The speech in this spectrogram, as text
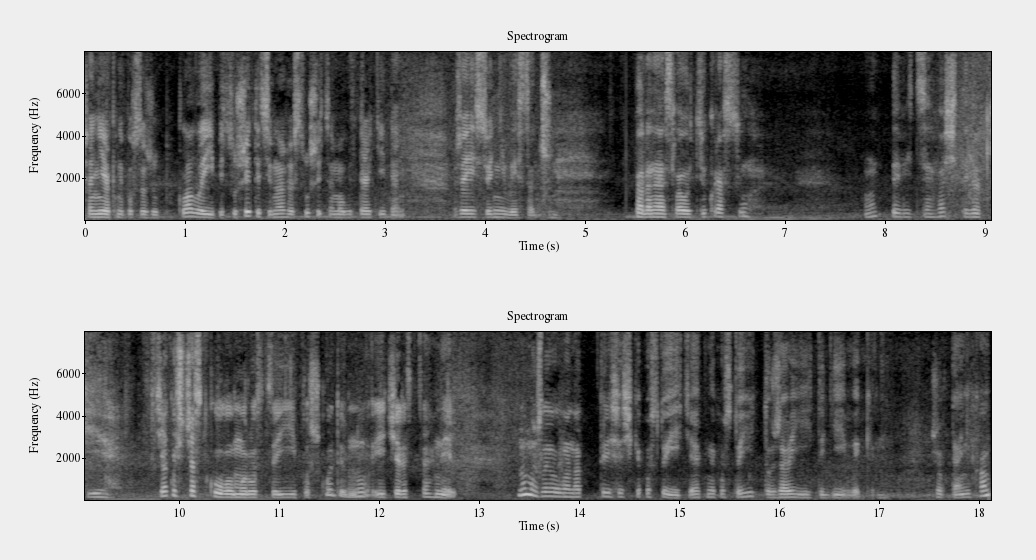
Ще ніяк не посажу. Поклала її підсушитися, вона вже сушиться, мабуть, третій день. Вже її сьогодні висаджу. Перенесла оцю красу. От дивіться, бачите, як її. Якось частково мороз це її пошкодив, ну і через це гниль. Ну, можливо, вона трішечки постоїть. а Як не постоїть, то вже її тоді і викину. Жовтенька.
